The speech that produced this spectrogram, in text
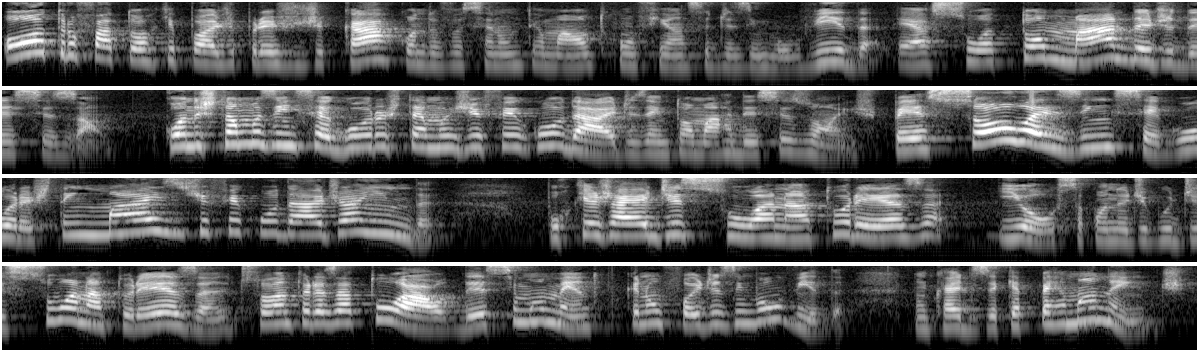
Outro fator que pode prejudicar quando você não tem uma autoconfiança desenvolvida é a sua tomada de decisão. Quando estamos inseguros, temos dificuldades em tomar decisões. Pessoas inseguras têm mais dificuldade ainda, porque já é de sua natureza e ouça, quando eu digo de sua natureza, de sua natureza atual, desse momento, porque não foi desenvolvida. Não quer dizer que é permanente.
